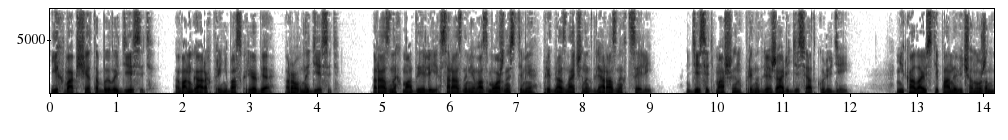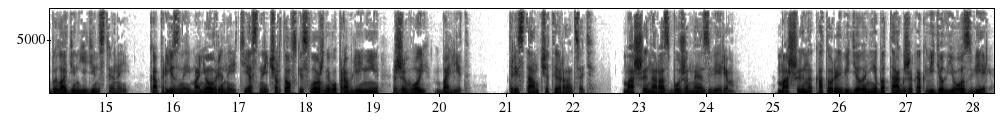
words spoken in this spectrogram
Их вообще-то было десять, в ангарах при небоскребе ровно 10. Разных моделей с разными возможностями, предназначенных для разных целей. 10 машин принадлежали десятку людей. Николаю Степановичу нужен был один единственный. Капризный, маневренный, тесный, чертовски сложный в управлении, живой болид. Тристан-14. Машина, разбуженная зверем. Машина, которая видела небо так же, как видел его зверь,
